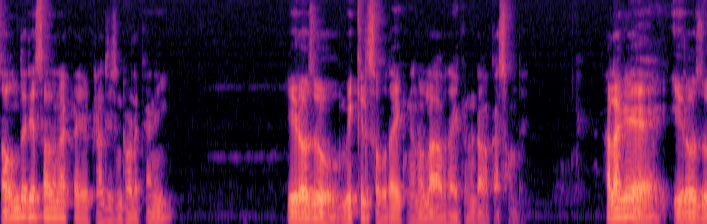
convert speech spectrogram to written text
సౌందర్య సాధన క్రయ విక్రయాలు చేసిన వాళ్ళకి కానీ ఈరోజు మిక్కిలి శుభదాయకంగానూ లాభదాయకంగా ఉండే అవకాశం ఉంది. అలాగే ఈరోజు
